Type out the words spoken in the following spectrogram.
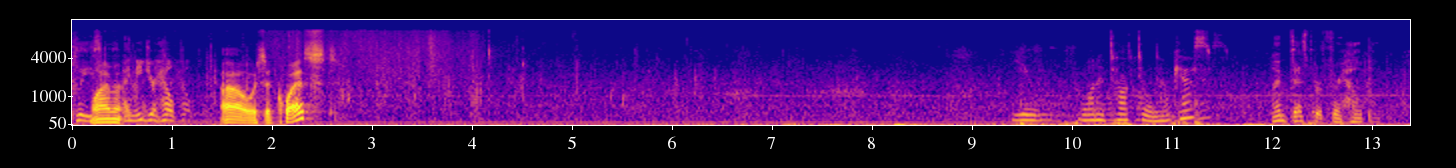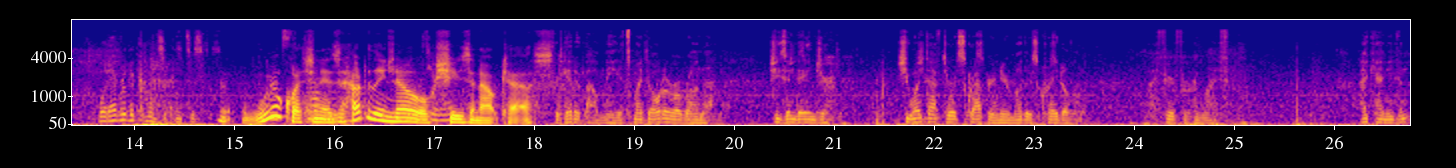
Please, Why am I- I need your help. Oh, it's a quest? You want to talk to an outcast? I'm desperate for help. Whatever the consequences. Real question is, how do they know she's an outcast? Forget about me. It's my daughter, Arana. She's in danger. She went after a scrapper near Mother's cradle. I fear for her life. I can't even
